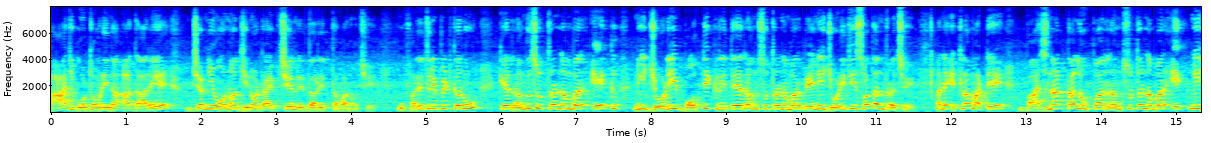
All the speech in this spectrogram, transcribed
આ જ ગોઠવણીના આધારે જન્યુઓનો જીનોટાઈપ છે નિર્ધારિત થવાનો છે. હું ફરીથી રિપીટ કરું કે રંગસૂત્ર નંબર એકની જોડી ભૌતિક રીતે રંગસૂત્ર નંબર બેની જોડીથી સ્વતંત્ર છે અને એટલા માટે બાજના તલ ઉપર રંગસૂત્ર નંબર એકની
